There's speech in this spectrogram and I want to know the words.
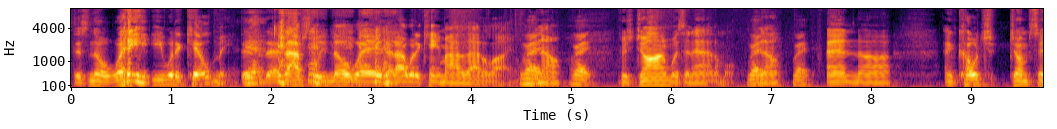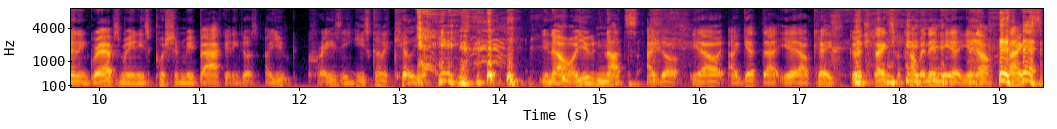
there's no way he would have killed me. There's, Yeah. there's absolutely no way that I would have came out of that alive. Right. You know, Right. because John was an animal. Right, You know, right. And uh, and coach jumps in and grabs me and he's pushing me back and he goes, "Are you crazy? He's going to kill you." you know, are you nuts? I go, "Yeah, I get that. Yeah, okay, good. Thanks for coming in here. You know, thanks."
